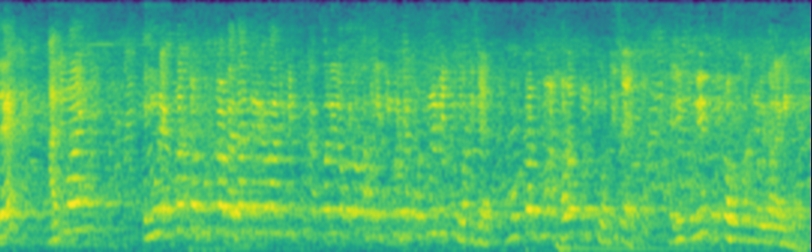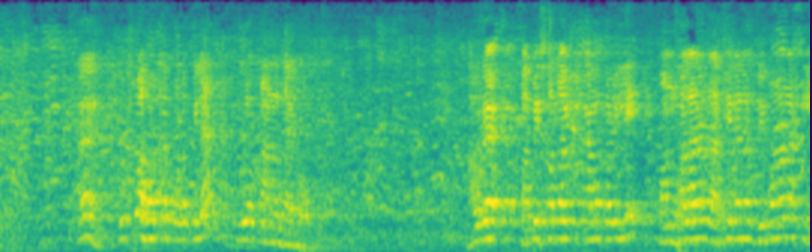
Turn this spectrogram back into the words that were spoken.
যে আজি মই মোৰ একমাত্ৰ পুত্ৰৰ বেজা তেনেকৈ আজি মৃত্যু কাকলি ল'ব লগা হ'ল ইতিমধ্যে পত্নীৰ মৃত্যু ঘটিছে। পুত্ৰৰ তোমাৰ ঘৰত মৃত্যু ঘটিছে। এদিন তুমি পুত্ৰ শোকত মৰিব লাগিব হে পুত্ৰ শোকত পৰখিলে তোৰ প্ৰাণ যাব আউৰে পাপিষ্টতাই কি কাম কৰিলি অন্ধলাৰ ৰাখিলেনৰ জীৱন নাখি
